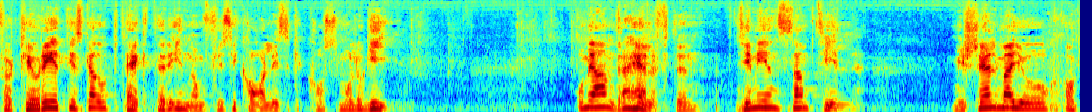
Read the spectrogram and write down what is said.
för teoretiska upptäckter inom fysikalisk kosmologi. Och med andra hälften gemensamt till Michel Mayor och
